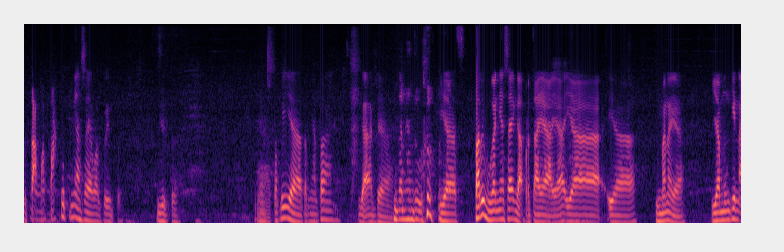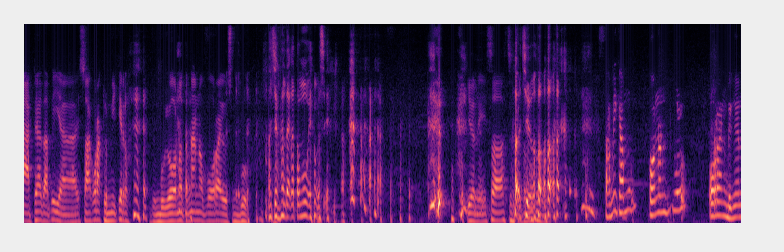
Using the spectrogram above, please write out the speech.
betapa takutnya saya waktu itu. Gitu. Ya tapi ya ternyata nggak ada. Bukan hantu. ya tapi bukannya saya nggak percaya ya ya ya gimana ya ya mungkin ada tapi ya aku ora gelem mikir lah sembuh yono tenan apa ora ya sembuh Aja ngantek ketemu ya, Mas ya. nih iso aja ketemu. Tapi kamu konon pul orang dengan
